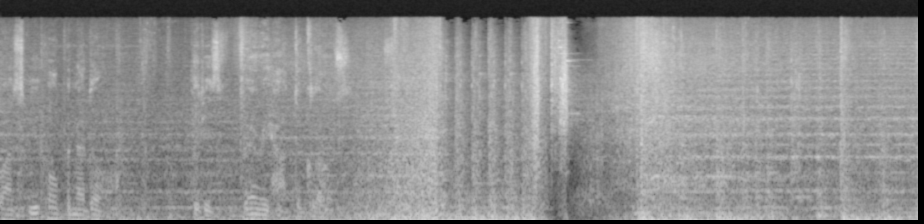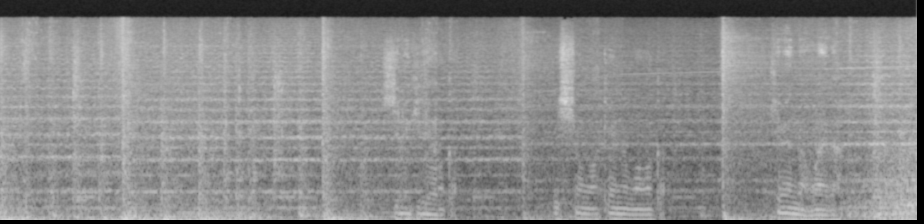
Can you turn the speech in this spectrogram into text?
Once we open a door, it is very hard to close. 死ぬ気でやるか一生負けんのままか決めんのはお前だ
